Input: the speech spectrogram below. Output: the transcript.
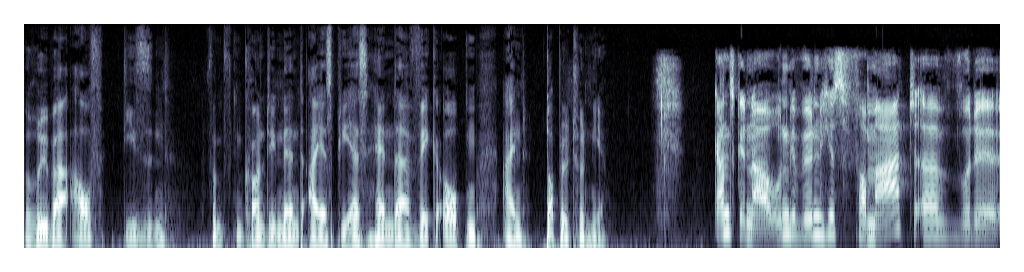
rüber auf diesen fünften Kontinent. ISPS Hender Vic Open, ein Doppelturnier. Ganz genau, ungewöhnliches Format, äh, wurde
